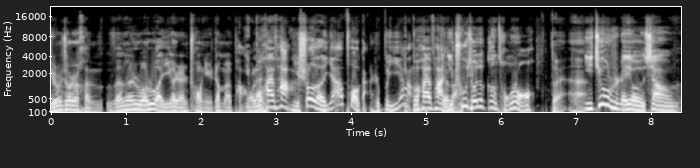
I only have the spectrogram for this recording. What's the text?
比如就是很文文弱弱一个人冲你这么跑你过来，不害怕，你受到的压迫感是不一样的。你不害怕，你出球就更从容。对，嗯，你就是得有像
